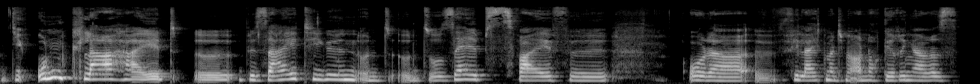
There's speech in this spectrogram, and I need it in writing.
die Unklarheit äh, beseitigen und, und so Selbstzweifel oder äh, vielleicht manchmal auch noch geringeres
